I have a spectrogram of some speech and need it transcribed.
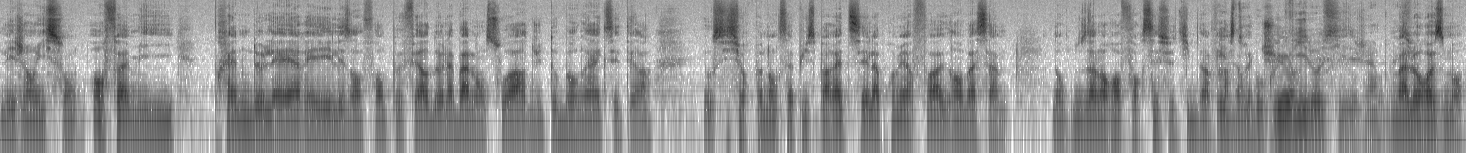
Les gens y sont en famille, prennent de l'air et les enfants peuvent faire de la balançoire, du toboggan, etc. Et aussi surprenant que ça puisse paraître, c'est la première fois à Grand Bassam. Donc nous allons renforcer ce type d'infrastructure. beaucoup de villes aussi, déjà. Malheureusement.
